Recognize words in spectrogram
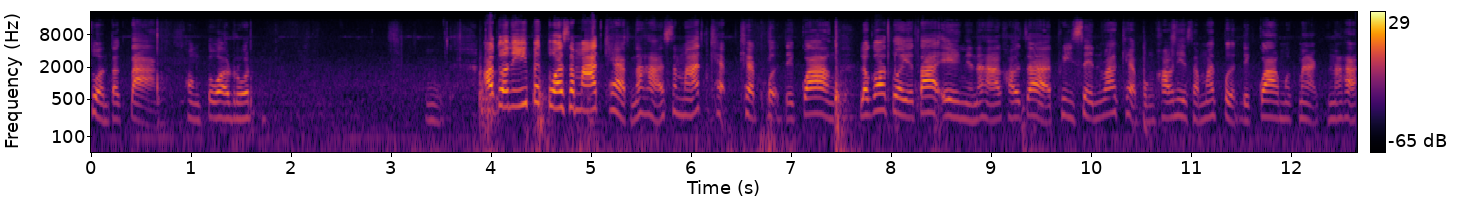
ส่วนต่างๆของตัวรถ เอาตัวนี้เป็นตัวสมาร์ทแคปนะคะสมาร์ทแคปแคปเปิดได้กว้าง แล้วก็ตัว o ยต้าเองเนี่ยนะคะเขาจะพรีเซนต์ว่าแคปของเขาเนี่ยสามารถเปิดได้กว้างมากๆนะคะ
